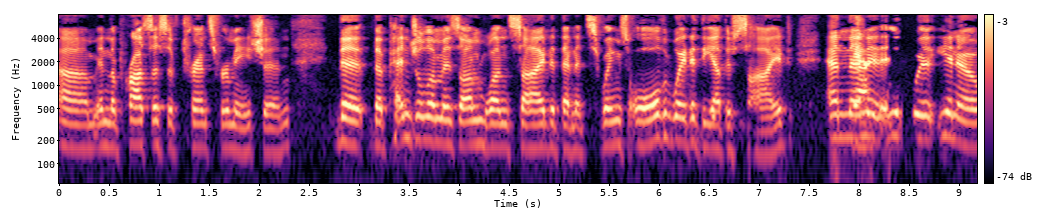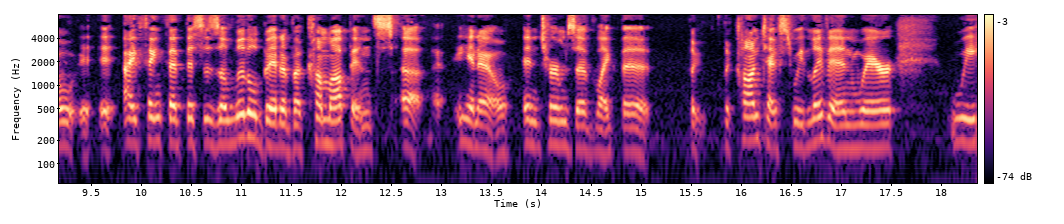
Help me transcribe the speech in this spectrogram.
um, in the process of transformation, the the pendulum is on one side and then it swings all the way to the other side and then Yeah. it, it you know it, i think that this is a little bit of a comeuppance uh, you know in terms of like the, the the context we live in where we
